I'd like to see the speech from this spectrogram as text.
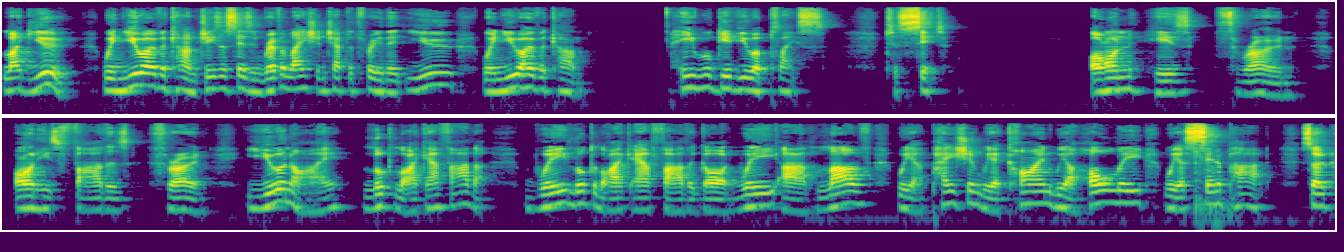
like you, when you overcome, Jesus says in Revelation chapter 3 that you, when you overcome, He will give you a place to sit on His throne on his father's throne. You and I look like our father. we look like our Father God. We are love, we are patient, we are kind, we are holy, we are set apart. So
